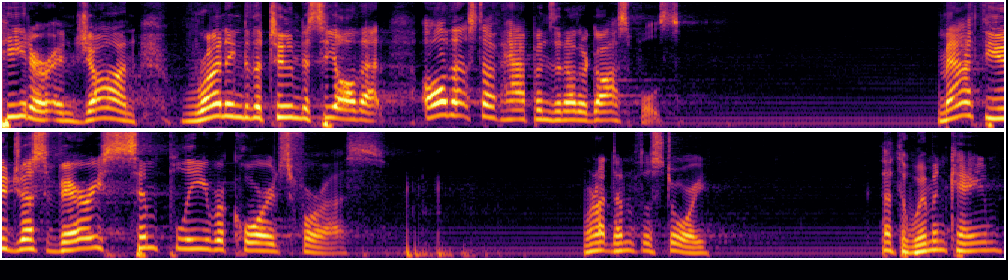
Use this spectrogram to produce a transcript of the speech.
Peter and John running to the tomb to see all that. All that stuff happens in other gospels. Matthew just very simply records for us, we're not done with the story, that the women came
